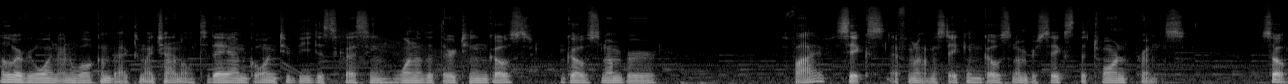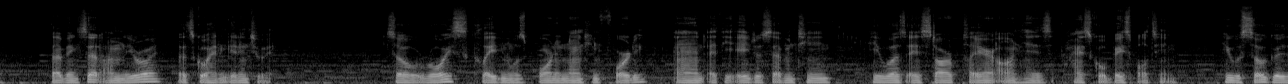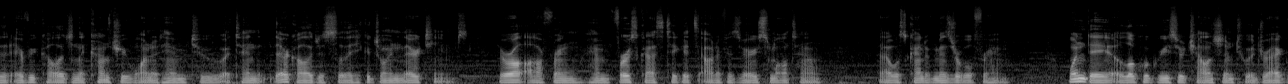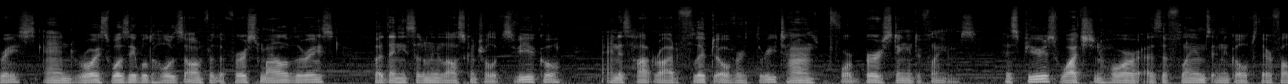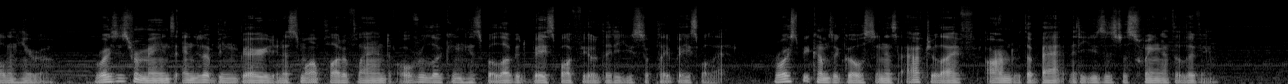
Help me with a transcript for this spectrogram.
Hello everyone and welcome back to my channel. Today I'm going to be discussing one of the 13 ghosts, ghost number 5? 6 if I'm not mistaken, ghost number 6, the Torn Prince. So, that being said, I'm Leroy, let's go ahead and get into it. So Royce Clayton was born in 1940 and at the age of 17 he was a star player on his high school baseball team. He was so good that every college in the country wanted him to attend their colleges so that he could join their teams. They were all offering him first class tickets out of his very small town. That was kind of miserable for him. One day, a local greaser challenged him to a drag race, and Royce was able to hold his own for the first mile of the race, but then he suddenly lost control of his vehicle, and his hot rod flipped over three times before bursting into flames. His peers watched in horror as the flames engulfed their fallen hero. Royce's remains ended up being buried in a small plot of land overlooking his beloved baseball field that he used to play baseball at. Royce becomes a ghost in his afterlife, armed with a bat that he uses to swing at the living.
